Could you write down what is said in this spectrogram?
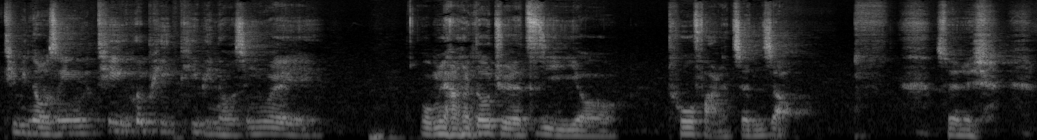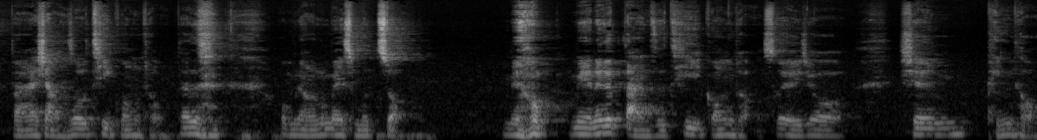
剃平头是因为剃会剃剃平头是因为我们两个都觉得自己有脱发的征兆，所以本来想说剃光头，但是我们两个都没什么种，没有 没有那个胆子剃光头，所以就先平头。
